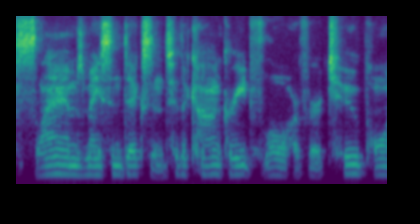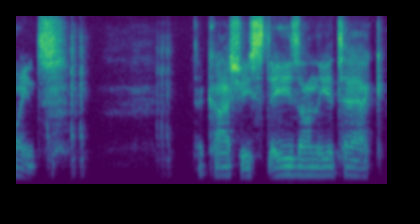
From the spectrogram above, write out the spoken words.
slams Mason Dixon to the concrete floor for two points. Takashi stays on the attack,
